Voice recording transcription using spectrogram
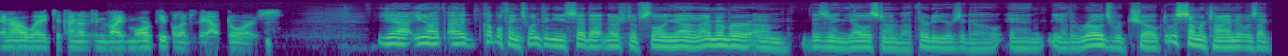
in our way to kind of invite more people into the outdoors. Yeah, you know, I, I, a couple things. One thing you said that notion of slowing down, and I remember um, visiting Yellowstone about 30 years ago, and you know the roads were choked. It was summertime. It was like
